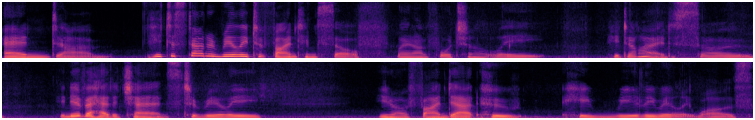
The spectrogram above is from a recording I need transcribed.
And um, he just started really to find himself when unfortunately he died. So he never had a chance to really, you know, find out who he really, really was.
